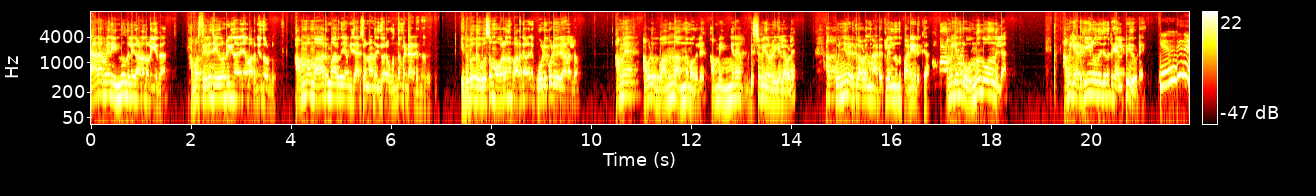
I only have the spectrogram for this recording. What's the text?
ഞാൻ അമ്മേനെ ഇന്നും ഇന്നലെയും കാണാൻ തുടങ്ങിയതാ. അമ്മ സ്ഥിരം ചെയ്തുകൊണ്ടിരിക്കുന്നതാണ് ഞാൻ പറഞ്ഞതേ ഉള്ളൂ. അമ്മ മാറി മാറുന്ന ഞാൻ വിചാരിച്ചുകൊണ്ടാണ് ഇതുവരെ ഒന്നും മിണ്ടാണ്ടിരുന്നത്. ഇതിപ്പോ ദിവസം ഓരോന്ന് പറഞ്ഞു പറഞ്ഞ് കൂടി കൂടി വരികയാണല്ലോ. അമ്മ അവൾ വന്ന അന്ന് മുതൽ അമ്മ ഇങ്ങനെ ഡിസ്റ്റർബ് ചെയ്തോണ്ടിരിക്കല്ലേ അവളെ? ആ കുഞ്ഞിനെ അടുത്ത് അവളെ ഇങ്ങനെ അടുക്കളയിൽ നിന്ന് പണിയെടുക്കുക. അമ്മയ്ക്ക് എന്നിട്ട് ഒന്നും തോന്നുന്നില്ല. അമ്മയ്ക്ക് ഇടയ്ക്കെങ്കിലും ഒന്ന് ചെന്നിട്ട് ഹെൽപ്പ് ചെയ്തൂടെ? എന്തിന്?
